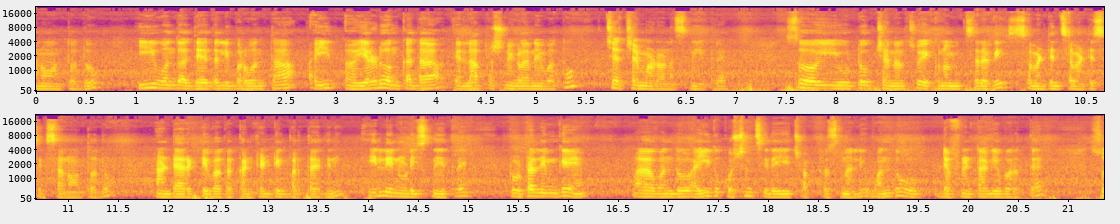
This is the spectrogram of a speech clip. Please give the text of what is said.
ಅನ್ನುವಂಥದ್ದು. ಈ ಒಂದು ಅಧ್ಯಾಯದಲ್ಲಿ ಬರುವಂಥ ಐದು, ಎರಡು ಅಂಕದ ಎಲ್ಲ ಪ್ರಶ್ನೆಗಳನ್ನು ಇವತ್ತು ಚರ್ಚೆ ಮಾಡೋಣ ಸ್ನೇಹಿತರೆ. So YouTube channels economics Ravi seventeen seventy six ಅನ್ನುವಂಥದ್ದು. ನಾನು ಡೈರೆಕ್ಟ್ ಇವಾಗ ಕಂಟೆಂಟಿಗೆ ಬರ್ತಾ ಇದ್ದೀನಿ. ಇಲ್ಲಿ ನೋಡಿ ಸ್ನೇಹಿತರೆ ಟೋಟಲ್ ನಿಮಗೆ ಒಂದು ಐದು ಕ್ವಶನ್ಸ್ ಇದೆ ಈ ಚಾಪ್ಟರ್ಸ್ನಲ್ಲಿ ಒಂದು ಡೆಫಿನೆಟ್ ಆಗಿ ಬರುತ್ತೆ. ಸೊ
